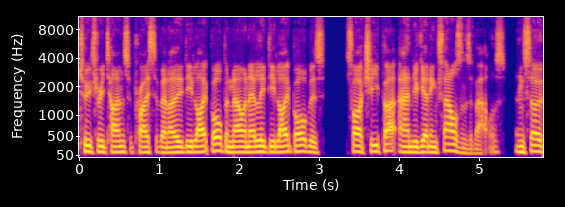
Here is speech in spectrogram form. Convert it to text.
two, three times the price of an LED light bulb. And now an LED light bulb is far cheaper and you're getting thousands of hours. And so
